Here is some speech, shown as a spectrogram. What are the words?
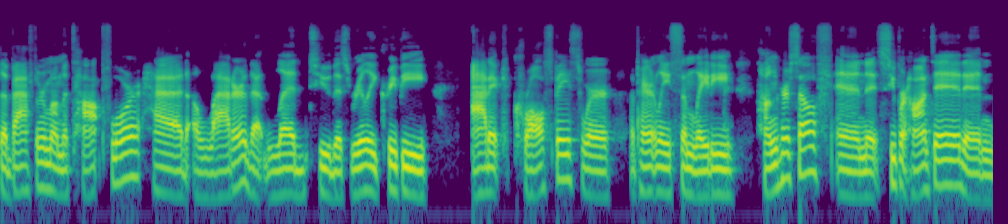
the bathroom on the top floor had a ladder that led to this really creepy attic crawl space where apparently some lady hung herself and it's super haunted and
